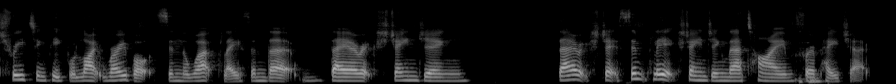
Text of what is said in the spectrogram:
treating people like robots in the workplace, and that they are exchanging, they're exchange simply exchanging their time for mm-hmm. a paycheck.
